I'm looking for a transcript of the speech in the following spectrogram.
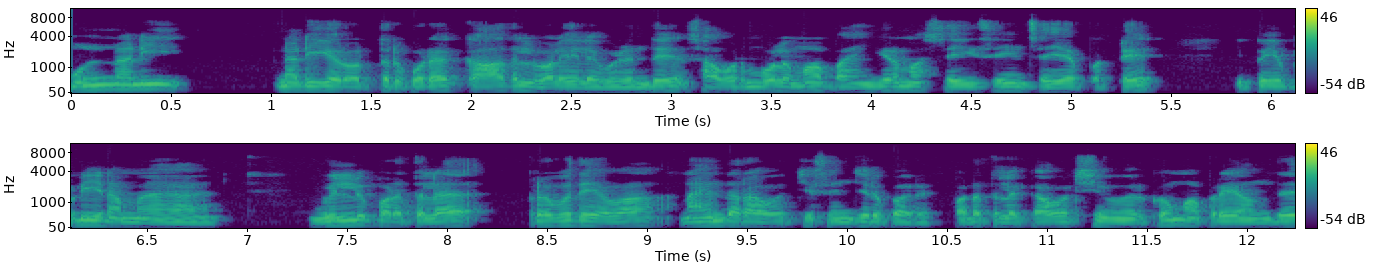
முன்னணி நடிகர் ஒருத்தர் கூட காதல் வலையில் விழுந்து அவர் மூலமாக பயங்கரமாக செய் செய்யும் செய்யப்பட்டு இப்போ எப்படி நம்ம வில்லு படத்தில் பிரபுதேவா நயன்தாரா வச்சு செஞ்சுருப்பார். படத்தில் கவர்ச்சியும் இருக்கும் அப்புறம் வந்து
